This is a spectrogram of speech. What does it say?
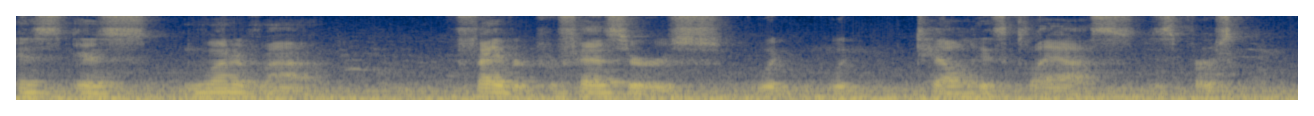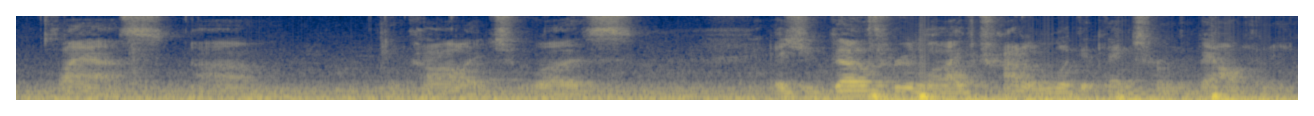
as as one of my favorite professors would would tell his class, his first class um, in college was, as you go through life, try to look at things from the balcony,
